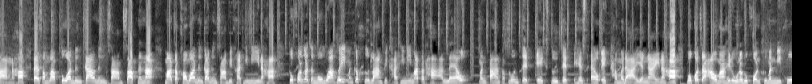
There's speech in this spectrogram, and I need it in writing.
รางนะคะ แต่สำหรับตัว 1913 ซับนั้นน่ะมาจากคำว่า 1913 พิคาทินีนะคะ ทุกคนก็จะงงว่าเฮ้ยมันก็คือรางพิคาทินีมาตรฐานแล้ว มันต่างกับรุ่น 7X หรือ LX ธรรมดายังไงนะคะโมก็จะเอามาให้ดูนะทุกคนคือมันมีคู่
